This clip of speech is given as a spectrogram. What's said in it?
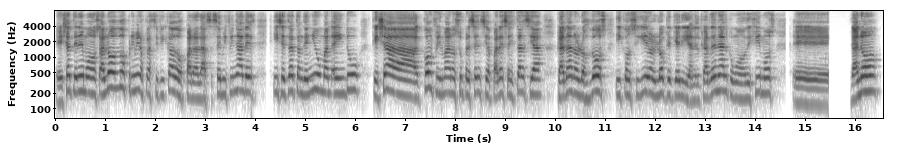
Eh, ya tenemos a los dos primeros clasificados para las semifinales y se tratan de Newman e Hindú que ya confirmaron su presencia para esa instancia, ganaron los dos y consiguieron lo que querían. El Cardenal, como dijimos, eh, ganó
